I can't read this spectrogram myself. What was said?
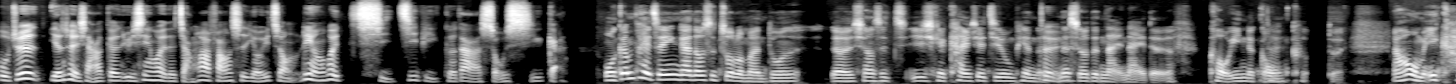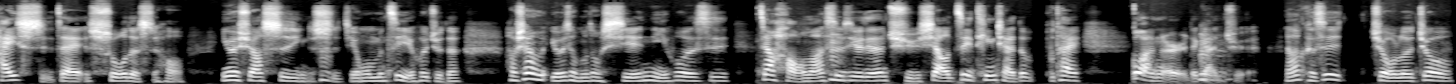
我觉得盐水霞跟于信惠的讲话方式有一种令人会起鸡皮疙瘩的熟悉感。我跟佩珍应该都是做了蛮多，呃，像是一些看一些纪录片的那时候的奶奶的口音的功课。对，对，然后我们一开始在说的时候，因为需要适应的时间，嗯，我们自己也会觉得。好像有一种某种写你，或者是这样好吗？是不是有点取笑？嗯、自己听起来都不太贯耳的感觉。嗯、然后可是久了就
